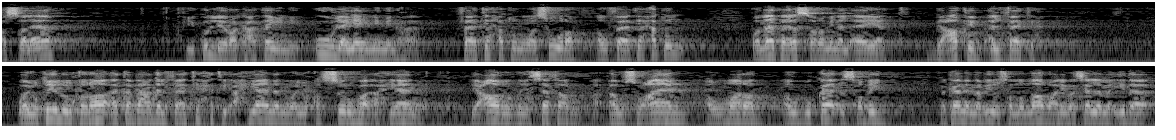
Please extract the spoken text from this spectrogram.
الصلاة في كل ركعتين أوليين منها فاتحة وسورة أو فاتحة وما تيسر من الآيات بعقب الفاتحة. ويطيل القراءة بعد الفاتحة أحيانا ويقصرها أحيانا. لعارض سفر أو سعال أو مرض أو بكاء صبي. فكان النبي صلى الله عليه وسلم إذا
